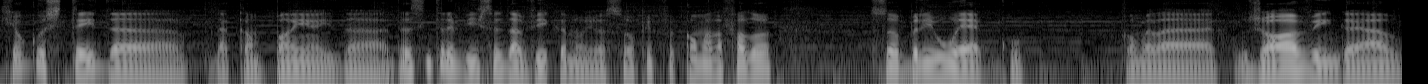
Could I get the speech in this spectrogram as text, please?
que eu gostei da, da campanha e da, das entrevistas da Vika no US Open foi como ela falou sobre o ego como ela jovem, ganhava,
